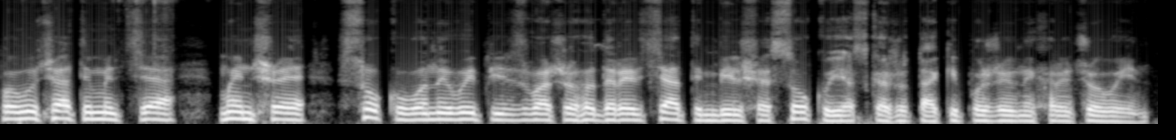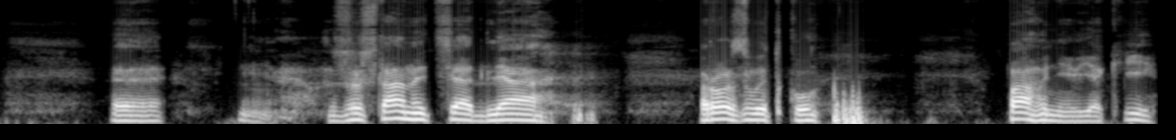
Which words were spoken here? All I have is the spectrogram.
получатиметься менше соку вони вип'ють з вашого деревця, тим більше соку, я скажу так, і поживних речовин. Е, зостанеться для розвитку пагонів, які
